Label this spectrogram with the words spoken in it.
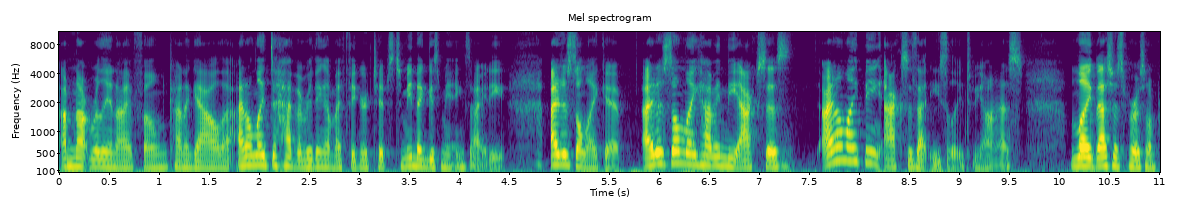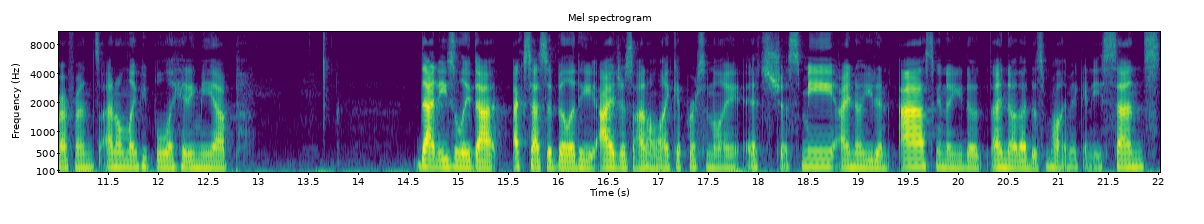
I'm not really an iPhone kind of gal. I don't like to have everything at my fingertips. To me, that gives me anxiety. I just don't like it. I just don't like having the access. I don't like being accessed that easily, to be honest. Like that's just personal preference. I don't like people like hitting me up that easily that accessibility i just i don't like it personally it's just me i know you didn't ask i know you don't i know that doesn't probably make any sense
